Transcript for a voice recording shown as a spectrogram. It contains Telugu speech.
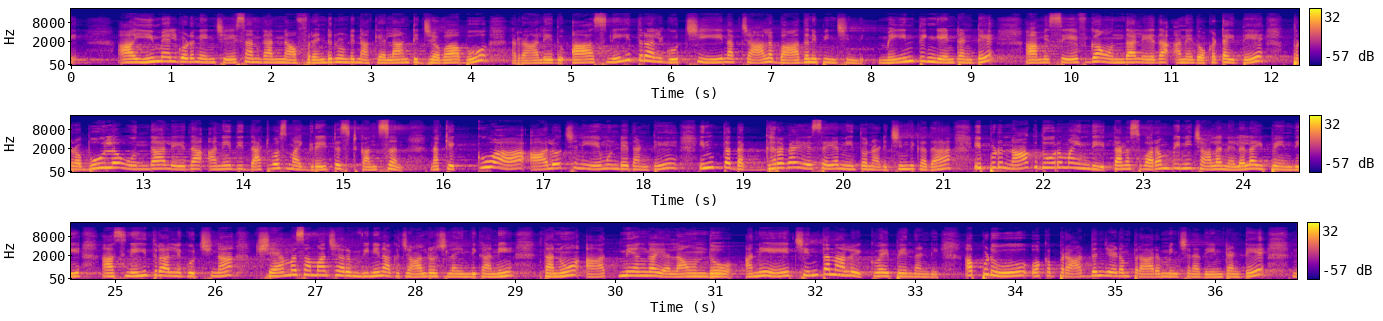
ఆ ఈమెయిల్ కూడా నేను చేశాను కానీ నా ఫ్రెండ్ నుండి నాకు ఎలాంటి జవాబు రాలేదు. ఆ స్నేహితురాలి గురించి నాకు చాలా బాధ అనిపించింది. మెయిన్ థింగ్ ఏంటంటే ఆమె సేఫ్గా ఉందా లేదా అనేది ఒకటైతే ప్రభువులో ఉందా లేదా అనేది that was my greatest concern నాకు ఎక్కువ ఆలోచన ఏముండేదంటే ఇంత దగ్గరగా ఏసయ్య నీతో నడిచింది కదా. ఇప్పుడు నాకు దూరమైంది. తన స్వరం విని చాలా నెలలైపోయింది. ఆ స్నేహితురాలిని గుర్చి వచ్చిన క్షేమ సమాచారం విని నాకు చాలా రోజులైంది కానీ తను ఆత్మీయంగా ఎలా ఉందో అనే చింత నాలో ఎక్కువైపోయిందండి. అప్పుడు ఒక ప్రార్థన చేయడం ప్రారంభించినది ఏంటంటే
